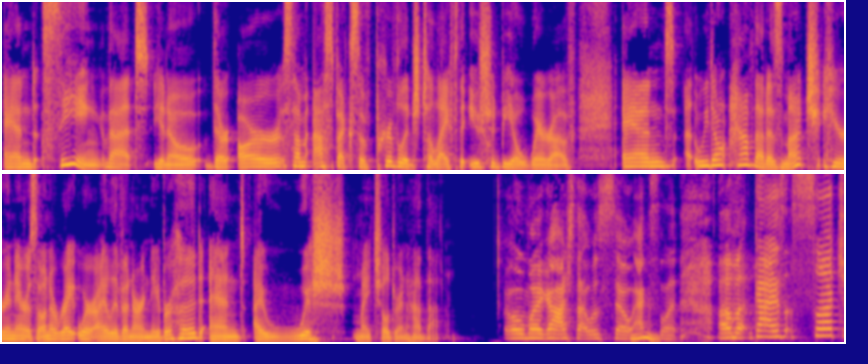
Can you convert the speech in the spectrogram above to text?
and seeing that, you know, there are some aspects of privilege to life that you should be aware of. And we don't have that as much here in Arizona, right where I live in our neighborhood. And I wish my children had that. Oh my gosh, that was so excellent. Um, guys, such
